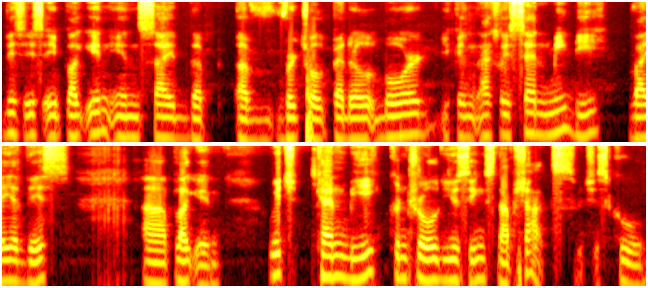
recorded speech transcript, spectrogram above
This is a plugin inside the uh, virtual pedal board. You can actually send MIDI via this uh, plugin, which can be controlled using snapshots, which is cool.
